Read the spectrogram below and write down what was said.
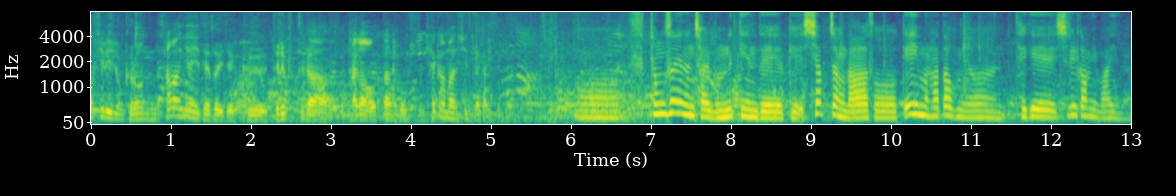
확실히 좀 그런 3학년이 돼서 이제 그 드래프트가 다가왔다는 거 혹시 좀 체감하실 때가 있을까요? 어, 평소에는 잘 못 느끼는데 이렇게 시합장 나와서 게임을 하다 보면 되게 실감이 많이 나요.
